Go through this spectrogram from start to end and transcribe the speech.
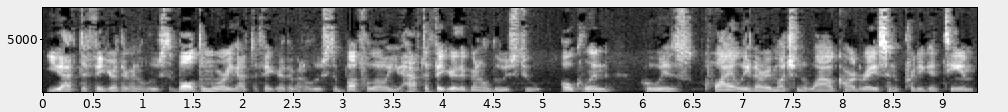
You have to figure they're going to lose to Baltimore. You have to figure they're going to lose to Buffalo. You have to figure they're going to lose to Oakland, who is quietly very much in the wild card race and a pretty good team.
